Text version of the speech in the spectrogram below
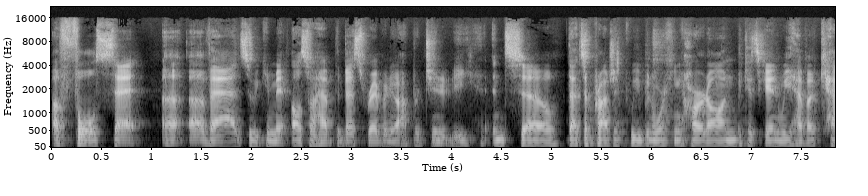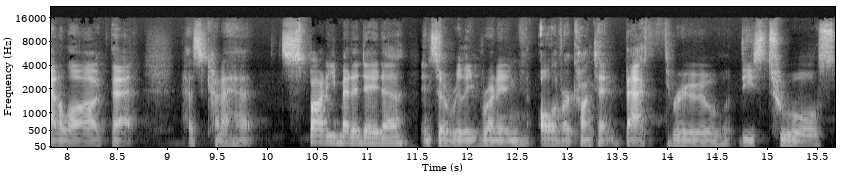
a full set uh, of ads so we can also have the best revenue opportunity. And so that's a project we've been working hard on because, again, we have a catalog that has kind of had spotty metadata. And so, really running all of our content back through these tools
